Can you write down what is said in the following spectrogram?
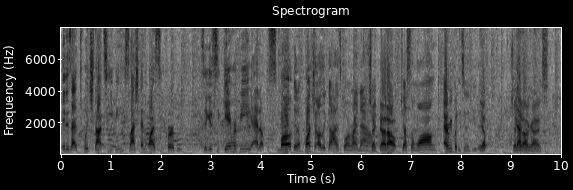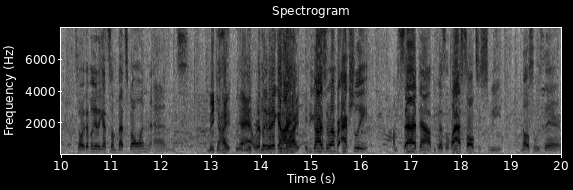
It is at twitch.tv slash NYC Furby. So you can see Gamerbee and a Smug and a bunch of other guys going right now. Check that out. Justin Wong, everybody's going to be there. Yep. Check it out, guys. So we're definitely going to get some bets going. And Make it hype. yeah, we're definitely going to make it hype. If you guys remember, actually, I'm sad now because the last Salty Suite, Nelson was there.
